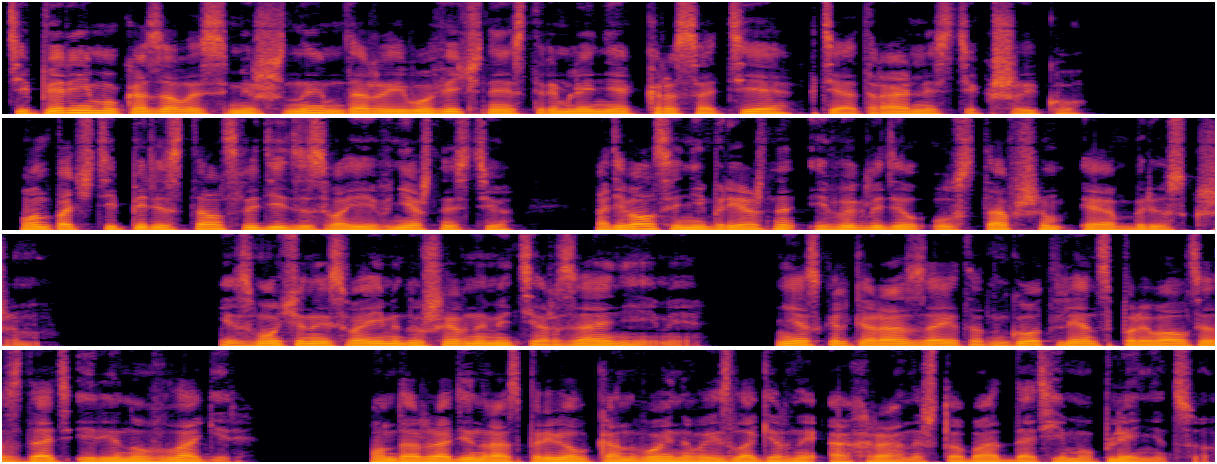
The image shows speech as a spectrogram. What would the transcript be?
Теперь ему казалось смешным даже его вечное стремление к красоте, к театральности, к шику. Он почти перестал следить за своей внешностью, одевался небрежно и выглядел уставшим и обрюзгшим. Измученный своими душевными терзаниями, несколько раз за этот год Ленц порывался сдать Ирину в лагерь. Он даже один раз привел конвойного из лагерной охраны, чтобы отдать ему пленницу.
